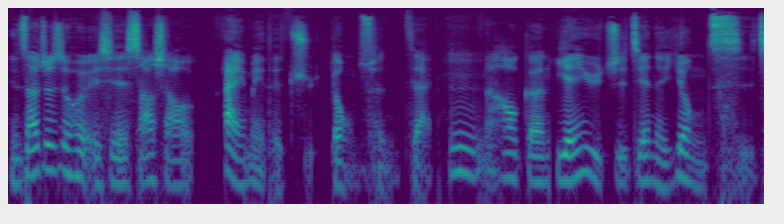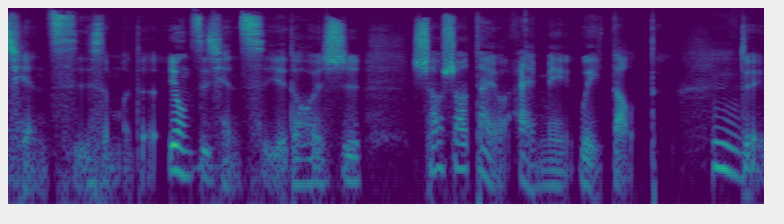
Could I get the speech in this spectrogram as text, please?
你知道，就是会有一些稍稍暧昧的举动存在。嗯，然后跟言语之间的用词、遣词什么的，用字遣词也都会是稍稍带有暧昧味道的。嗯，对，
